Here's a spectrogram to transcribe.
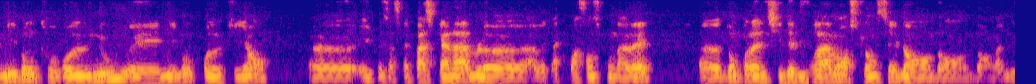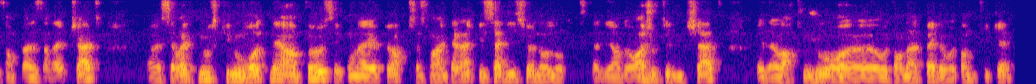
ni bon pour nous et ni bon pour nos clients et que ça serait pas scalable avec la croissance qu'on avait. donc, on a décidé de vraiment se lancer dans, dans, dans la mise en place d'un live chat. c'est vrai que nous, ce qui nous retenait un peu, c'est qu'on avait peur que ce soit un canal qui s'additionne aux autres, c'est-à-dire de rajouter du chat et d'avoir toujours euh, autant d'appels et autant de tickets.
